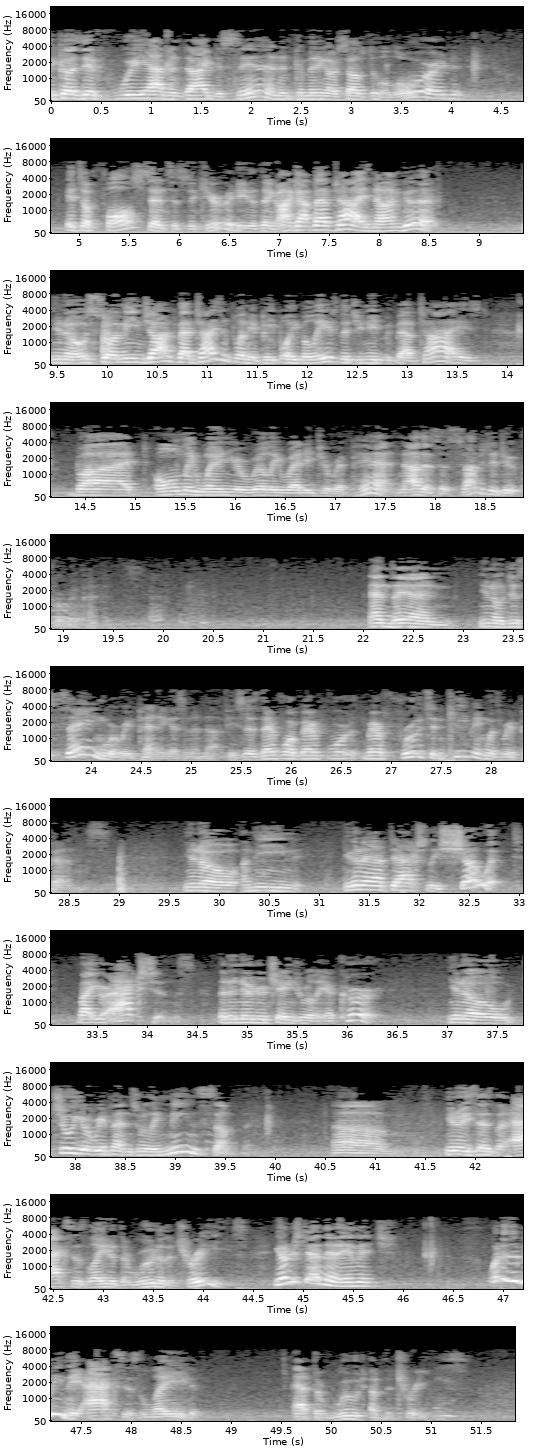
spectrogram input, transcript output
Because if we haven't died to sin and committing ourselves to the Lord, it's a false sense of security to think, I got baptized, now I'm good. You know, so I mean, John's baptizing plenty of people. He believes that you need to be baptized, but only when you're really ready to repent, not as a substitute for repentance. And then, you know, just saying we're repenting isn't enough. He says, therefore, bear, for, bear fruits in keeping with repentance. You know, I mean, you're going to have to actually show it by your actions that an interchange really occurred. You know, show your repentance really means something. Um, you know, he says the axe is laid at the root of the trees. You understand that image? What does it mean the axe is laid at the root of the trees?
